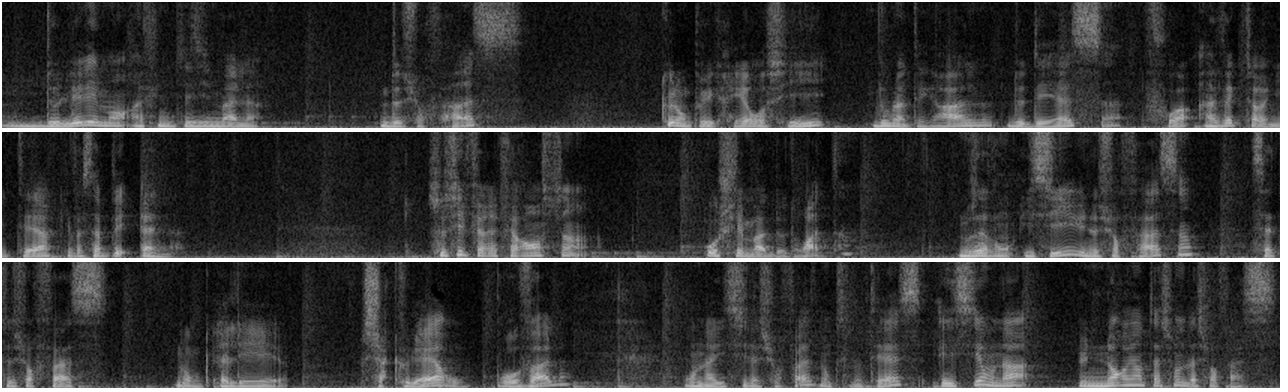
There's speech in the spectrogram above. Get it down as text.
de l'élément infinitésimal de surface, que l'on peut écrire aussi double intégrale de ds fois un vecteur unitaire qui va s'appeler n. Ceci fait référence au schéma de droite. Nous avons ici une surface. Cette surface, donc elle est circulaire ou ovale. On a ici la surface, donc c'est nos TS. Et ici, on a une orientation de la surface.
